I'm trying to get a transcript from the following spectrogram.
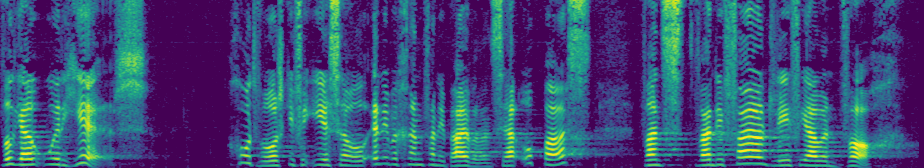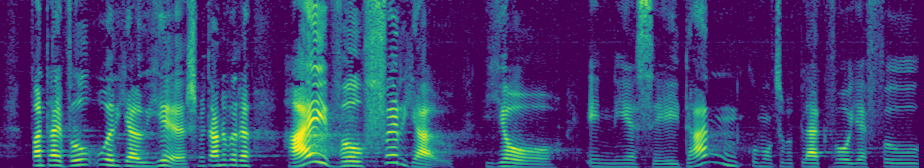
wil jou oorheers. God waarsku vir Esau in die begin van die Bybel en sê oppas want want die vyand lê vir jou in wag want hy wil oor jou heers met ander woorde hy wil vir jou ja en nee sê dan kom ons op 'n plek waar jy voel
